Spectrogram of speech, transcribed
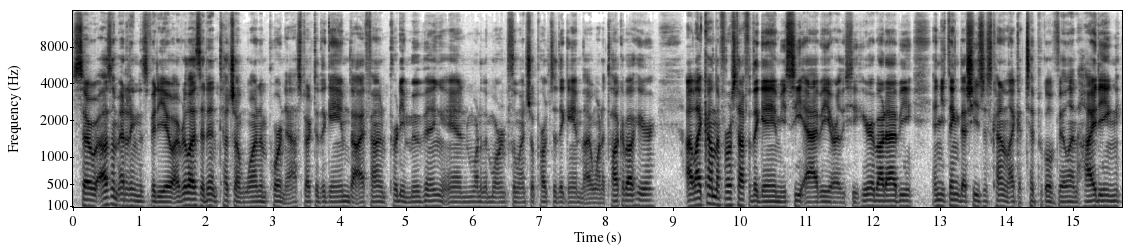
So as I'm editing this video, I realized I didn't touch on one important aspect of the game that I found pretty moving and one of the more influential parts of the game that I want to talk about here. I like on the first half of the game you see Abby, or at least you hear about Abby, and you think that she's just kind of like a typical villain hiding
